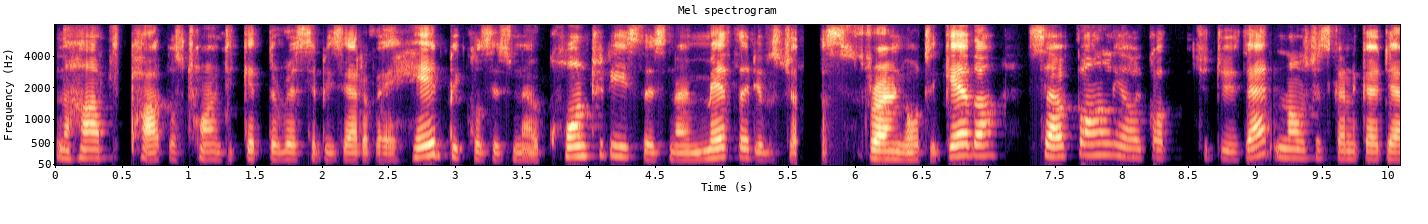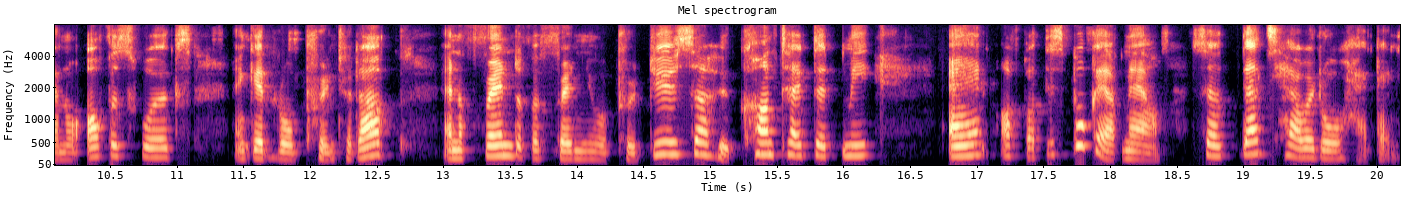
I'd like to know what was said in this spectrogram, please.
the hard part was trying to get the recipes out of her head because there's no quantities, there's no method. It was just thrown all together. So finally I got to do that and I was just going to go down to Officeworks and get it all printed up. And a friend of a friend knew a producer who contacted me and I've got this book out now. So that's how it all happened.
